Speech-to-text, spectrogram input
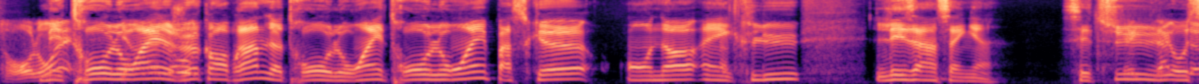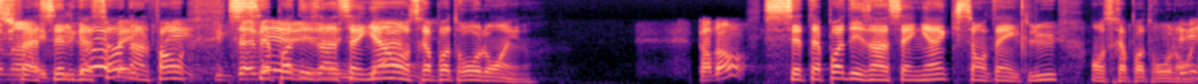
trop loin. Mais trop loin, je veux comprendre le trop loin. Trop loin parce que on a inclus les enseignants. C'est-tu aussi facile que ça, ben, dans le fond? Si c'était pas des enseignants, on serait pas trop loin. Pardon? Si c'était pas des enseignants qui sont inclus, on serait pas trop loin,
